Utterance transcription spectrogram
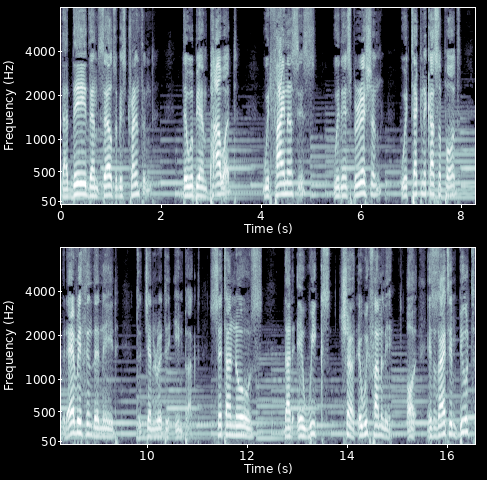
that they themselves will be strengthened. They will be empowered with finances, with inspiration, with technical support, with everything they need to generate the impact. Satan knows that a weak church, a weak family, or a society built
